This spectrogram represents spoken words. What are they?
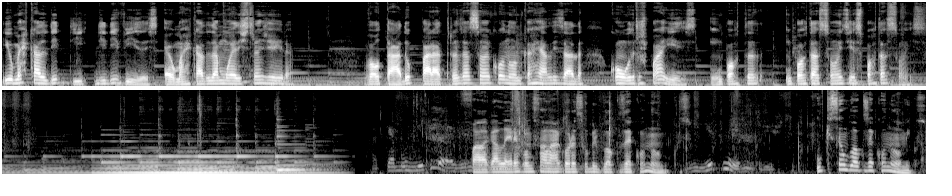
e o mercado de, de divisas é o mercado da moeda estrangeira, voltado para a transação econômica realizada com outros países, importa, importações e exportações. Fala galera, vamos falar agora sobre blocos econômicos. O que são blocos econômicos?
